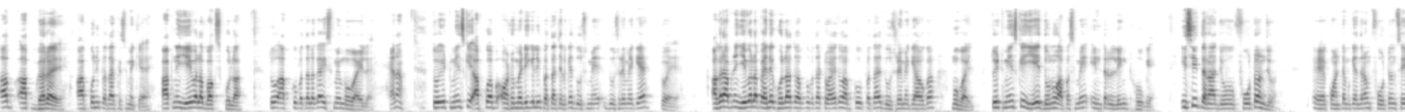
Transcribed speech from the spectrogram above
अब आप घर आए, आपको नहीं पता किसमें क्या है, आपने ये वाला बॉक्स खोला तो आपको पता लगा इसमें मोबाइल है है ना? तो इट मीन्स कि आपको अब ऑटोमेटिकली पता चल गया दूसरे दूसरे में क्या है? टॉय है। अगर आपने ये वाला पहले खोला तो आपको पता टॉय तो आपको पता है दूसरे में क्या होगा? मोबाइल। तो इट मीन्स कि ये दोनों आपस में इंटरलिंक्ड हो गए। इसी तरह जो फोटोन जो है क्वांटम के अंदर हम फोटोन से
